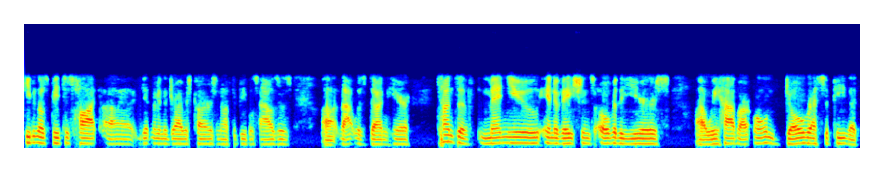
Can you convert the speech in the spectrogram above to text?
keeping those pizzas hot, uh, getting them in the drivers' cars and off to people's houses. Uh, that was done here. Tons of menu innovations over the years. Uh, we have our own dough recipe that's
